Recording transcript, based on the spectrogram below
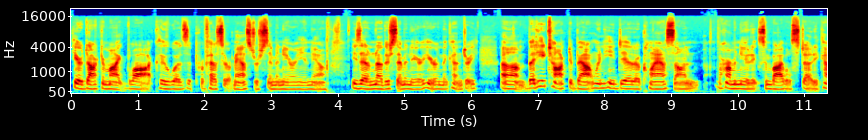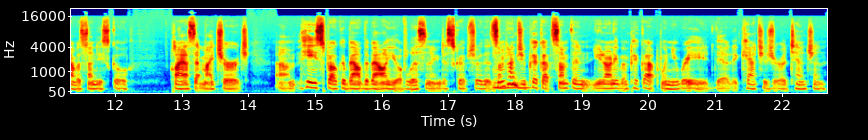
hear Dr. Mike Vlach, who was a professor at Master's Seminary, and now he's at another seminary here in the country. Um, but he talked about when he did a class on hermeneutics and Bible study, kind of a Sunday school class at my church um, he spoke about the value of listening to scripture that sometimes you pick up something you don't even pick up when you read that it catches your attention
